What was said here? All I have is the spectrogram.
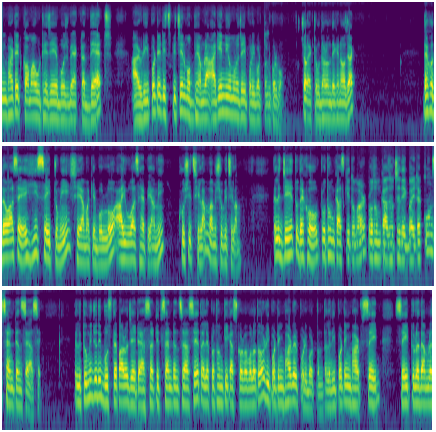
ইনভার্টেড কমা উঠে যেয়ে বসবে একটা দ্যাট আর রিপোর্টেড স্পিচের মধ্যে আমরা আগের নিয়ম অনুযায়ী পরিবর্তন করব। চলো একটা উদাহরণ দেখে নেওয়া যাক। দেখো, দেওয়া আছে হি সেইড টু মি সে আমাকে বলল আই ওয়াজ হ্যাপি আমি খুশি ছিলাম, বা আমি সুখী ছিলাম। তাহলে যেহেতু দেখো, প্রথম কাজ কি তোমার? প্রথম কাজ হচ্ছে দেখবা এটা কোন সেন্টেন্সে আছে। তাহলে তুমি যদি বুঝতে পারো যে এটা অ্যাসার্টিভ সেন্টেন্সে আছে, তাহলে প্রথম কি কাজ করবে বলো তো? রিপোর্টিং ভার্বের পরিবর্তন। তাহলে রিপোর্টিং ভার্ব সেইড সেইড তুলে আমরা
